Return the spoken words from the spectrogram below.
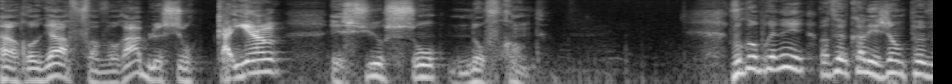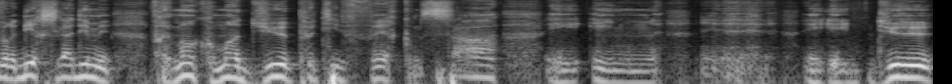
un regard favorable sur Caïn et sur son offrande. Vous comprenez? Parce que quand les gens peuvent dire cela, dit, mais vraiment, comment Dieu peut-il faire comme ça? Et, Dieu,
